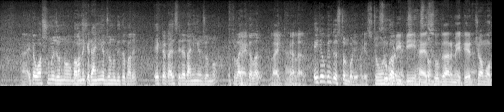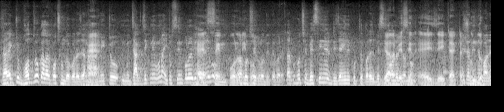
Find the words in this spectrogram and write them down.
এটা ওয়াশরুমের জন্য বা অনেকে ডাইনিং এর জন্য দিতে পারে। একটা টাইলস এটা ডাইনিং এর জন্য একটু লাইট কালার লাইট কালার এইটাও কিন্তু স্টোন বডি ভাই স্টোন বডি ডি হ্যাঁ stone body। সুগার মেটের চমৎকার। যারা একটু ভদ্র কালার পছন্দ করে যে না হ্যাঁ। আমি একটু জাকজিক নেব না একটু সিম্পলের ভিতরে হ্যাঁ, নেব simple ওরা হচ্ছে এগুলো দিতে পারে। তারপর হচ্ছে বেসিনের ডিজাইনে করতে পারে বেসিন এই যে এটা একটা সুন্দর পারে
